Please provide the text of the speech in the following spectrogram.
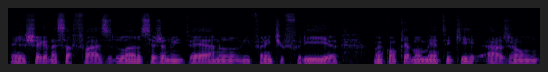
é, chega nessa fase do ano, seja no inverno, em frente fria, ou em qualquer momento em que haja um,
